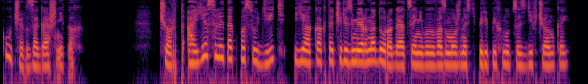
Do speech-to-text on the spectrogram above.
Куча в загашниках. Черт, а если так посудить, я как-то чрезмерно дорого оцениваю возможность перепихнуться с девчонкой.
